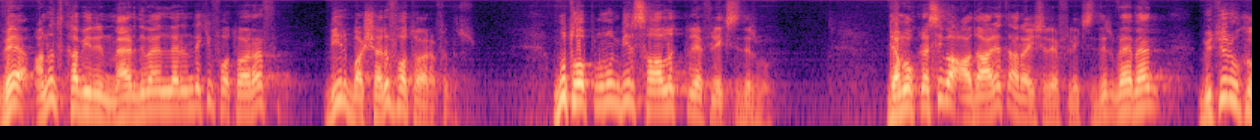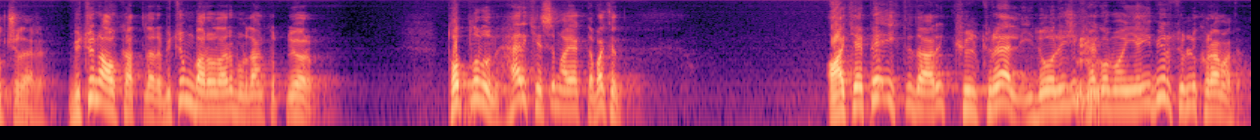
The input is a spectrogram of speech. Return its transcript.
Ve Anıtkabir'in merdivenlerindeki fotoğraf bir başarı fotoğrafıdır. Bu toplumun bir sağlık refleksidir bu. Demokrasi ve adalet arayışı refleksidir ve ben bütün hukukçuları, bütün avukatları, bütün baroları buradan kutluyorum. Toplumun her kesim ayakta. Bakın AKP iktidarı kültürel, ideolojik hegemonyayı bir türlü kuramadı.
